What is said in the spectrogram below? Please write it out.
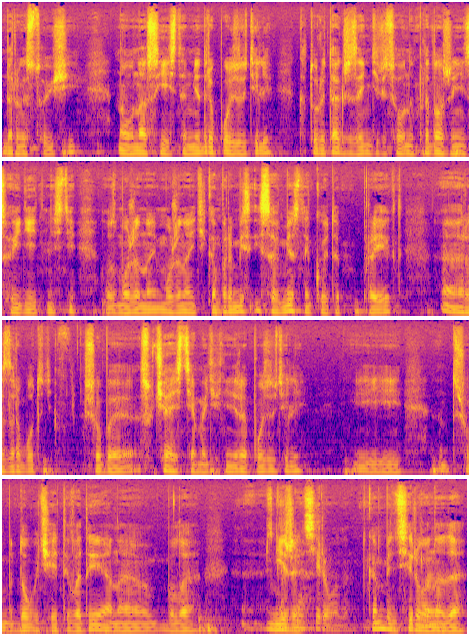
дорогостоящей, но у нас есть там недропользователи, которые также заинтересованы в продолжении своей деятельности. Возможно, можно найти компромисс и совместный какой-то проект а, разработать, чтобы с участием этих недропользователей и чтобы добыча этой воды она была э, ниже. Компенсирована. Компенсирована, да.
